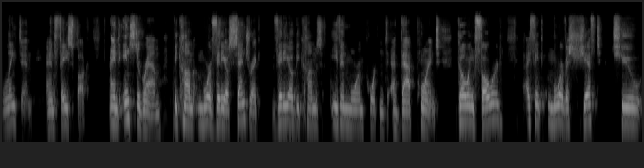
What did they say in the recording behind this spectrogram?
LinkedIn and Facebook and Instagram become more video centric, video becomes even more important at that point. Going forward, I think more of a shift to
